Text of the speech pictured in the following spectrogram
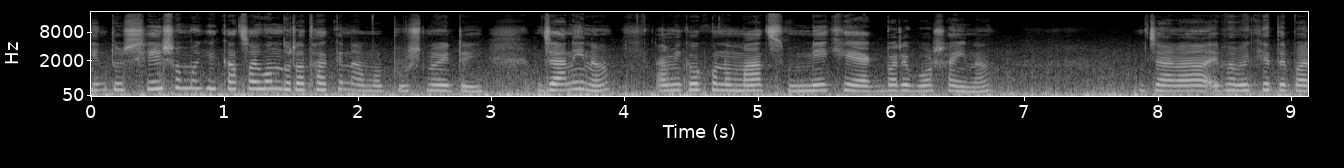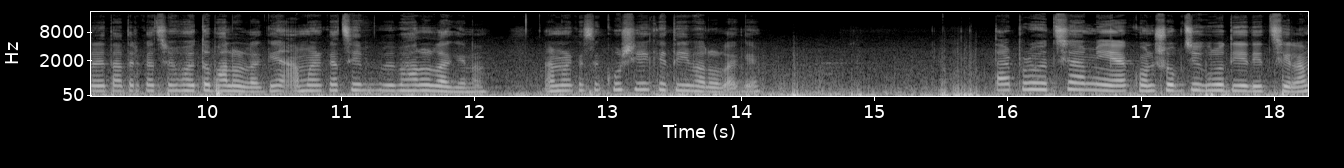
কিন্তু সেই সময় কি কাঁচা গন্ধটা থাকে না? আমার প্রশ্ন এটাই। জানি না, আমি কখনো মাছ মেখে একবারে বসাই না। যারা এভাবে খেতে পারে, তাদের কাছে হয়তো ভালো লাগে। আমার কাছে এভাবে ভালো লাগে না। আমার কাছে কষিয়ে খেতেই ভালো লাগে। তারপরে হচ্ছে আমি এখন সবজিগুলো দিয়ে দিচ্ছিলাম।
